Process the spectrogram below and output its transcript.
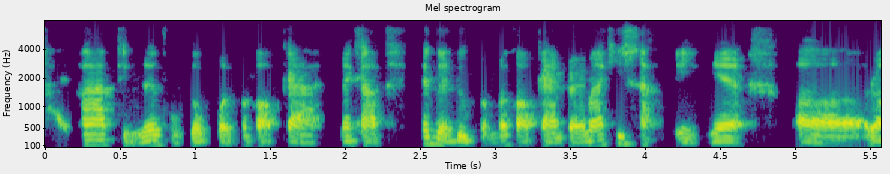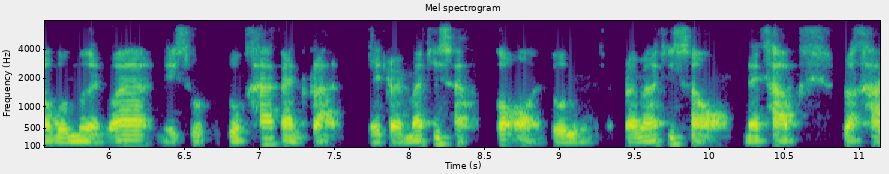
ฉายภาพถึงเรื่องของตัวผลประกอบการนะครับถ้าเกิดดูผลประกอบการไตรมาสที่ 3 เองเนี่ยเราประเมินว่าในส่วนของตัวค่าการกลั่นในไตรมาสที่ 3 ก็อ่อนตัวลงจากไตรมาสที่2นะครับราคา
